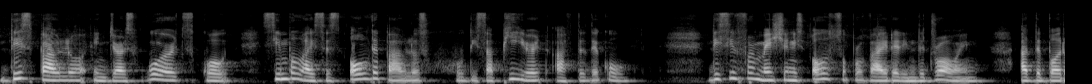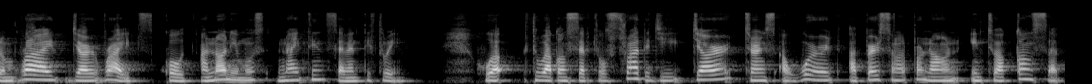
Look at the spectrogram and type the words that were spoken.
This Pablo, in Jaar's words, quote, symbolizes all the Pablos who disappeared after the coup. This information is also provided in the drawing. At the bottom right, Jaar writes, quote, Anonymous, 1973. Through a conceptual strategy, Jaar turns a word, a personal pronoun, into a concept,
